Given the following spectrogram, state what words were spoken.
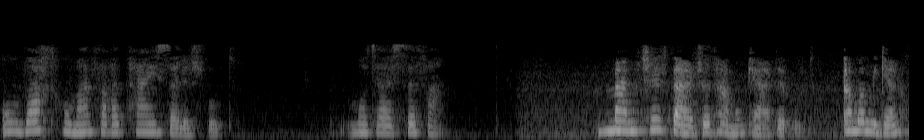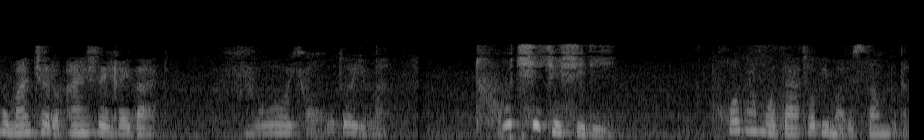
اون وقت هومن فقط پنج سالش بود. متاسفم. منوچهر درجا تموم کرده بود. اما میگن هومن چرا پنج دقیقه بعد. وای خدای من. تو چی کشیدی؟ خودم مدت ها بیمارستان بودم.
